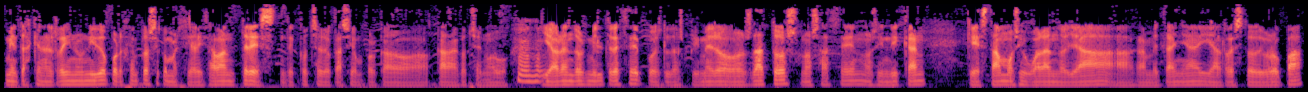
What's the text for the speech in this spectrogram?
mientras que en el Reino Unido, por ejemplo, se comercializaban tres de coches de ocasión por cada, coche nuevo. Y ahora en 2013, pues los primeros datos nos hacen, nos indican que estamos igualando ya a Gran Bretaña y al resto de Europa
